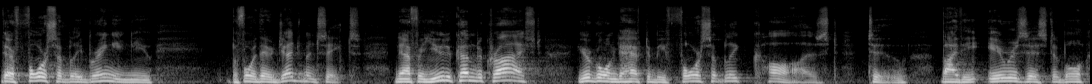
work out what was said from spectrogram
they're forcibly bringing you before their judgment seats. Now, for you to come to Christ, you're going to have to be forcibly caused to by the irresistible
